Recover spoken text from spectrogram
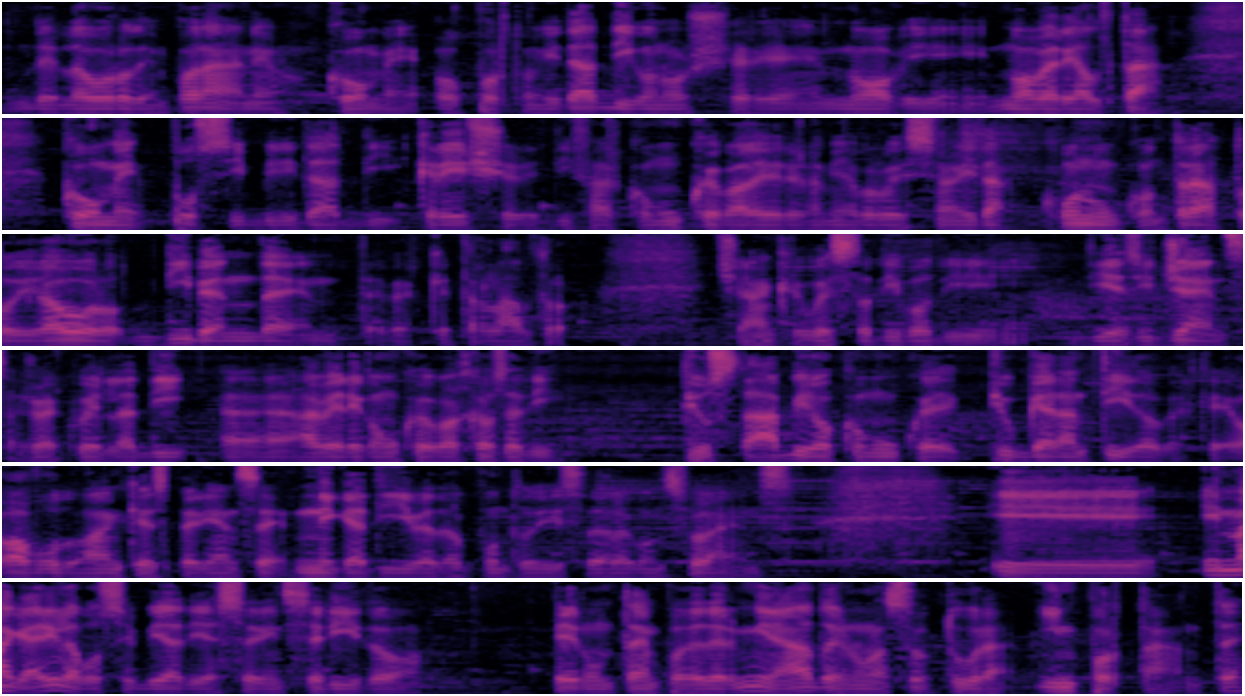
del lavoro temporaneo come opportunità di conoscere nuovi, nuove realtà, come possibilità di crescere e di far comunque valere la mia professionalità con un contratto di lavoro dipendente, perché tra l'altro c'è anche questo tipo di, di esigenza, cioè quella di eh, avere comunque qualcosa di più stabile o comunque più garantito, perché ho avuto anche esperienze negative dal punto di vista della consulenza. E, e magari la possibilità di essere inserito per un tempo determinato in una struttura importante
